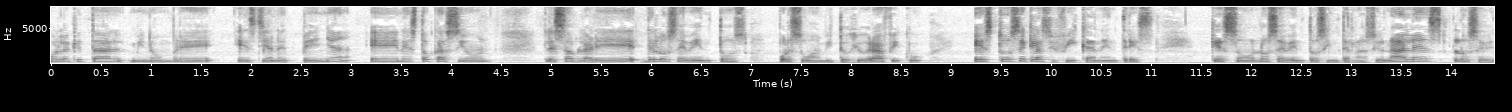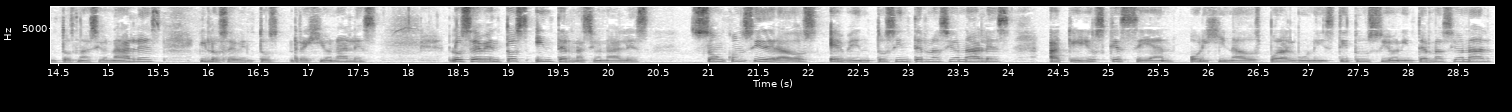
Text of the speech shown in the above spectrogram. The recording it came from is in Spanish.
Hola, ¿qué tal? Mi nombre es Janet Peña. En esta ocasión les hablaré de los eventos por su ámbito geográfico. Estos se clasifican en tres, que son los eventos internacionales, los eventos nacionales y los eventos regionales. Los eventos internacionales son considerados eventos internacionales aquellos que sean originados por alguna institución internacional,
